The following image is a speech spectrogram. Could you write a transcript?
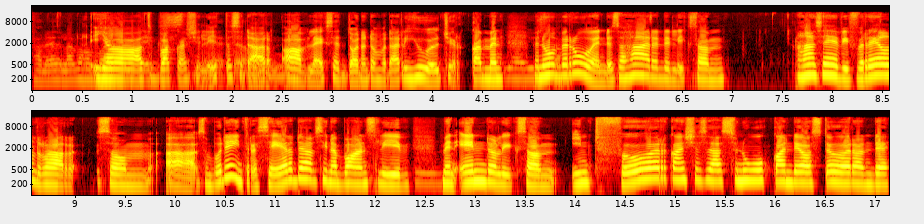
Han, eller var han ja, alltså bara kanske lite sådär avlägset då när de var där i julkyrkan. Men, ja, men oberoende så här är det liksom här ser vi föräldrar som, uh, som både är intresserade av sina barns liv mm. men ändå liksom inte för kanske så snokande och störande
